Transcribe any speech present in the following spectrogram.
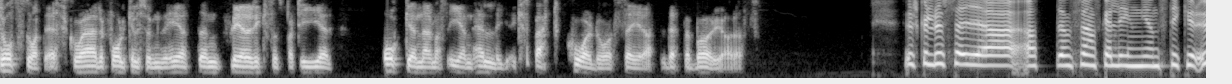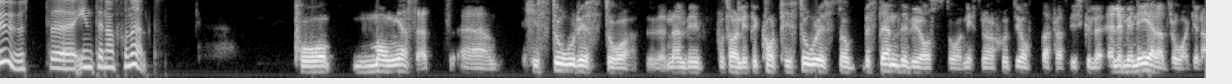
Trots då att SKR, Folkhälsomyndigheten, flera riksdagspartier och en närmast enhällig expertkår då säger att detta bör göras. Hur skulle du säga att den svenska linjen sticker ut eh, internationellt? På många sätt. Eh, historiskt då, men vi får ta det lite kort, historiskt så bestämde vi oss då 1978 för att vi skulle eliminera drogerna.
